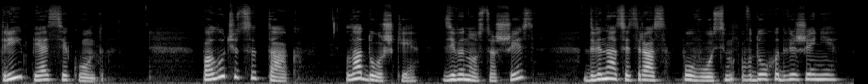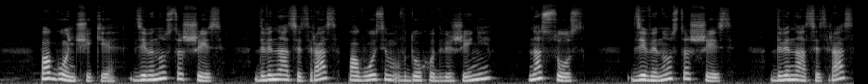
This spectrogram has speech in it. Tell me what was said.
3-5 секунд. Получится так. Ладошки 96, 12 раз по 8 вдоха движения, погончики 96, 12 раз по 8 вдоха движения, насос 96, 12 раз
